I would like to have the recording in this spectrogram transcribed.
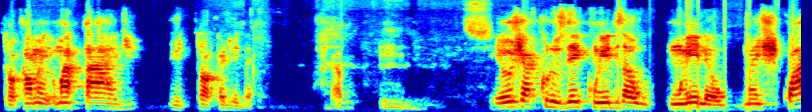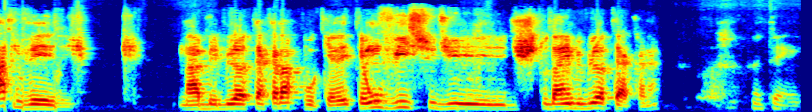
trocar uma, uma tarde de troca de ideia. Eu já cruzei com eles com ele algumas quatro vezes na biblioteca da PUC. Ele tem um vício de, de estudar em biblioteca, né? Tem.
